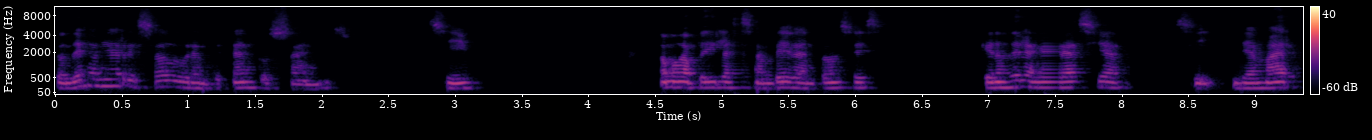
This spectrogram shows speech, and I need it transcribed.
donde él había rezado durante tantos años. ¿sí? Vamos a pedirle a San Beda entonces que nos dé la gracia ¿sí? de amar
